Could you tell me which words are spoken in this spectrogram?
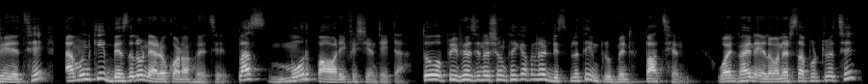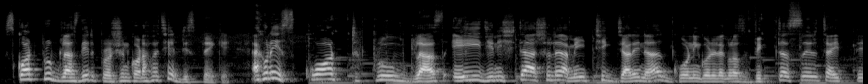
বেড়েছে, এমনকি বেজেলও ন্যারো করা হয়েছে প্লাস মোর পাওয়ার এফিসিয়েন্ট এটা। তো প্রিভিয়াস জেনারেশন থেকে আপনারা ডিসপ্লেতে ইমপ্রুভমেন্ট পাচ্ছেন। হোয়াইট ভাইন এলেভেনের সাপোর্ট রয়েছে। স্কট প্রুফ গ্লাস দিয়ে প্রদর্শন করা হয়েছে ডিসপ্লেকে এখন এই স্কট প্রুফ গ্লাস এই জিনিসটা আসলে আমি ঠিক জানি না। গনি গরিলা গ্লাস ভিক্টাসের চাইতে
